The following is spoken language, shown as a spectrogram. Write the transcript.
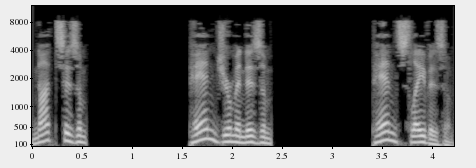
Nazism. Pan-Germanism. Pan-Slavism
